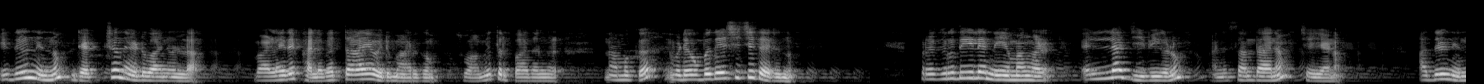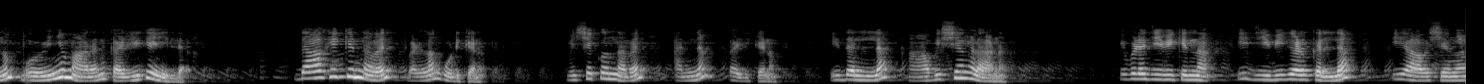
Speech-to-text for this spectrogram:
ഇതിൽ നിന്നും രക്ഷ നേടുവാനുള്ള വളരെ ഫലവത്തായ ഒരു മാർഗം സ്വാമി തൃപാദങ്ങൾ നമുക്ക് ഇവിടെ ഉപദേശിച്ചു തരുന്നു. പ്രകൃതിയിലെ നിയമങ്ങൾ എല്ലാ ജീവികളും അനുസന്ധാനം ചെയ്യണം. അതിൽ നിന്നും ഒഴിഞ്ഞു മാറാൻ കഴിയുകയില്ല. ദാഹിക്കുന്നവൻ വെള്ളം കുടിക്കണം. വിശക്കുന്നവൻ അന്നം കഴിക്കണം. ഇതെല്ലാം ആവശ്യങ്ങളാണ്. ഇവിടെ ജീവിക്കുന്ന ഈ ജീവികൾക്കെല്ലാം ഈ ആവശ്യങ്ങൾ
